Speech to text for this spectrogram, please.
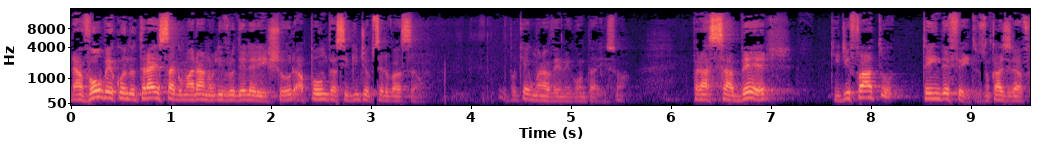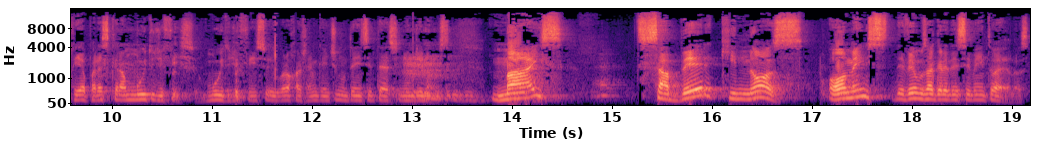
Ravolbe, quando traz essa Gemara no livro dele, Ereishur, aponta a seguinte observação. Por que a Gemara veio me contar isso? Para saber que, de fato, tem defeitos. No caso de Rav parece que era muito difícil, muito difícil, e o Baruch Hashem, que a gente não tem esse teste nenhum de nós. Mas, saber que nós, homens, devemos agradecimento a elas.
